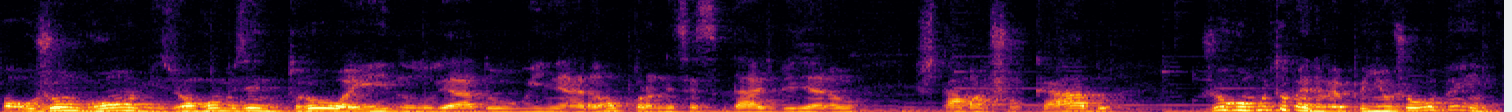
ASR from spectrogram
Ó, o João Gomes, João Gomes entrou aí no lugar do Ilharão, por a necessidade do Ilharão estar machucado. Jogou muito bem, na minha opinião, jogou bem.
